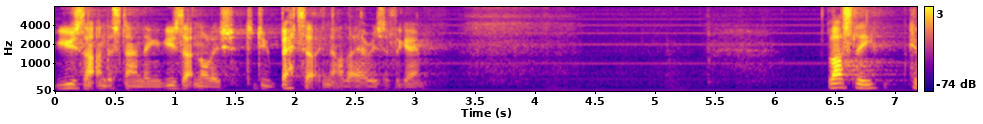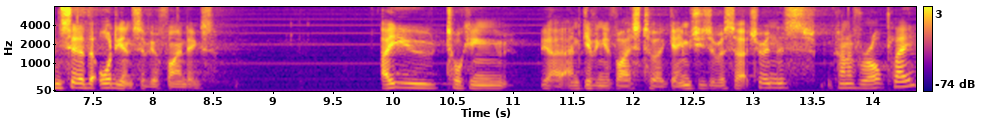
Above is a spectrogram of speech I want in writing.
use that understanding, use that knowledge to do better in other areas of the game? Lastly, consider the audience of your findings. Are you talking yeah, and giving advice to a games user researcher in this kind of role play?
